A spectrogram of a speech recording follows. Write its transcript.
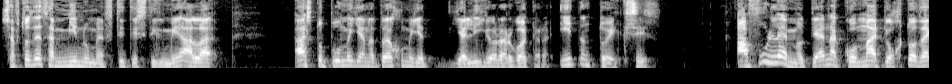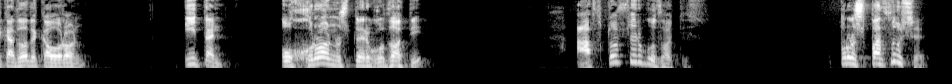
σε αυτό δεν θα μείνουμε αυτή τη στιγμή, αλλά ας το πούμε για να το έχουμε για, για λίγη ώρα αργότερα, ήταν το εξής. Αφού λέμε ότι ένα κομμάτι 8, 10, 12 ωρών ήταν ο χρόνος του εργοδότη, αυτός ο εργοδότης προσπαθούσε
